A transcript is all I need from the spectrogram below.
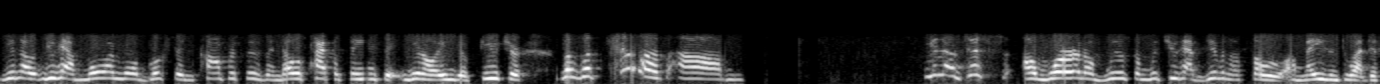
you know you have more and more books and conferences and those type of things that you know in your future. But but tell us um you know just a word of wisdom which you have given us so amazing throughout this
